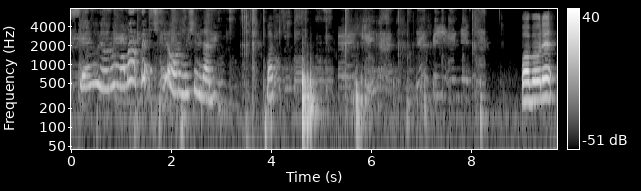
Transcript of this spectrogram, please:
sevmiyorum ama yapmak istiyorum içimden. Bak. Bak böyle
